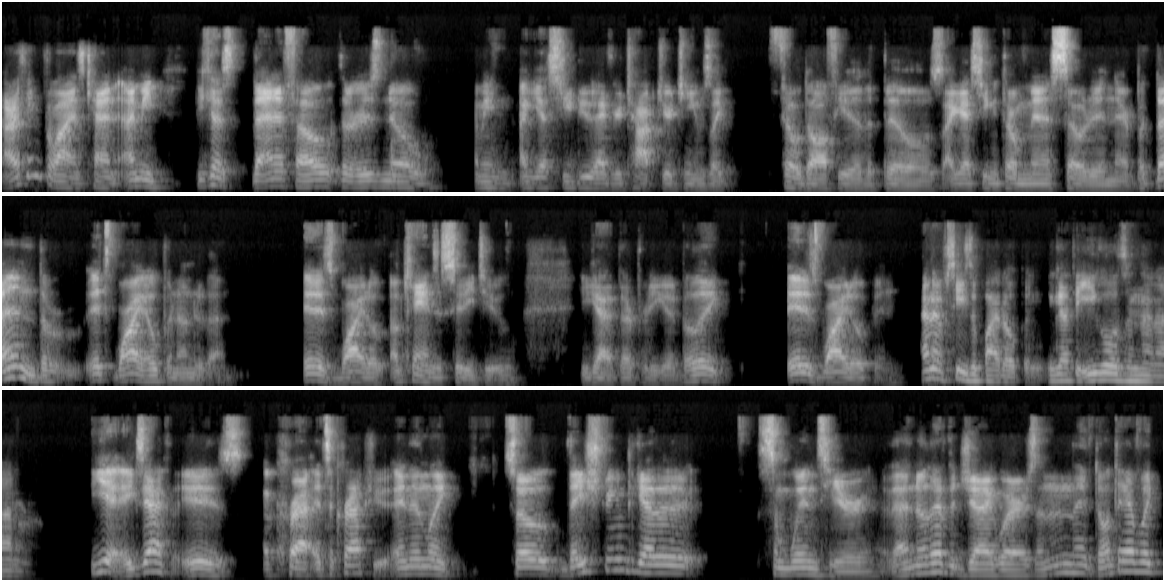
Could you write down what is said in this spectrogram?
I think the Lions can. I mean, because the NFL, there is no. I mean, I guess you do have your top tier teams like Philadelphia, the Bills. I guess you can throw Minnesota in there, but then the it's wide open under them. It is wide open. Oh, Kansas City too. You got they're pretty good, but like it is wide open. NFC's a wide open. You got the Eagles, and then I don't know. Yeah, exactly. It is a crap. It's a crapshoot, and then like so they string together some wins here. I know they have the Jaguars, and then they don't they have like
